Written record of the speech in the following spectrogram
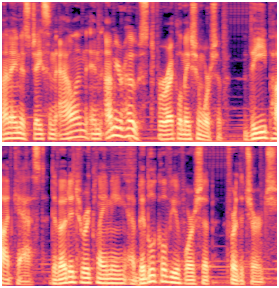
My name is Jason Allen, and I'm your host for Reclamation Worship, the podcast devoted to reclaiming a biblical view of worship for the church.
